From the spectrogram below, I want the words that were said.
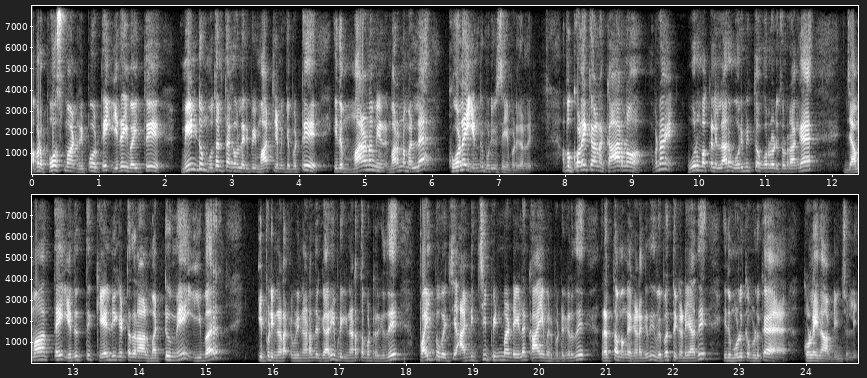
அப்புறம் போஸ்ட்மார்ட் ரிப்போர்ட்டு இதை வைத்து மீண்டும் முதல் தகவல் அறிப்பை மாற்றி அமைக்கப்பட்டு இது மரணம் என்- மரணம் அல்ல கொலை என்று முடிவு செய்யப்படுகிறது. அப்போ கொலைக்கான காரணம் அப்படின்னா ஊர் மக்கள் எல்லாரும் ஒருமித்த குரலோடு சொல்றாங்க. ஜமாத்தை எதிர்த்து கேள்வி கேட்டதனால் மட்டுமே இவர் இப்படி நட இப்படி நடந்திருக்காரு இப்படி நடத்தப்பட்டிருக்குது. பைப்பை வச்சு அடிச்சு பின்மண்டையில் காயம் ஏற்பட்டிருக்கிறது. ரத்தம் அங்கே கிடக்குது. விபத்து கிடையாது. இது முழுக்க முழுக்க கொலை தான் அப்படின்னு சொல்லி.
